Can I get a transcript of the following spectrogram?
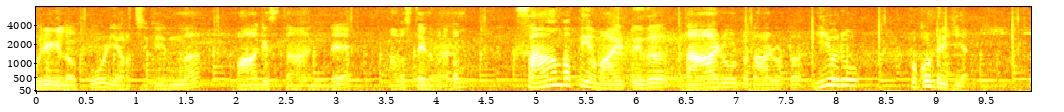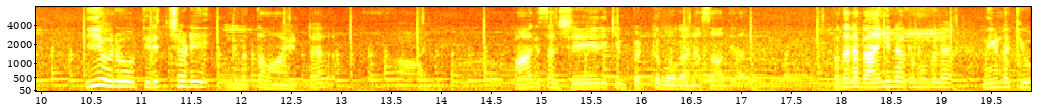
ഒരു കിലോ കോഴി ഇറച്ചിക്ക് ഇന്ന് പാകിസ്ഥാന്റെ അവസ്ഥ എന്ന് പറയുന്നത് അപ്പം സാമ്പത്തികമായിട്ട് ഇത് താഴോട്ട് താഴോട്ട് ഈ ഒരു പൊക്കോണ്ടിരിക്കുക. ഈ ഒരു തിരിച്ചടി നിമിത്തമായിട്ട് പാകിസ്ഥാൻ ശരിക്കും പെട്ടുപോകാനാണ് സാധ്യത ഇപ്പോൾ തന്നെ ബാങ്കിന്റെ ഒക്കെ മുമ്പിൽ നീണ്ട ക്യൂ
